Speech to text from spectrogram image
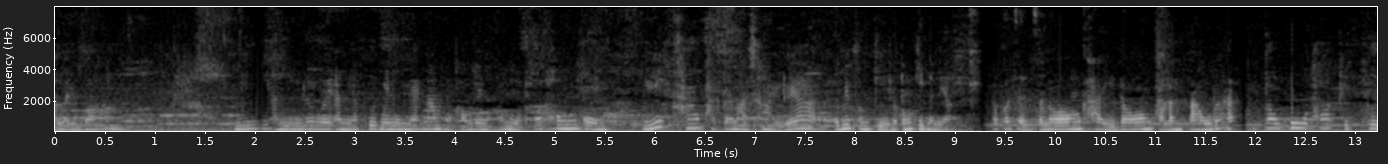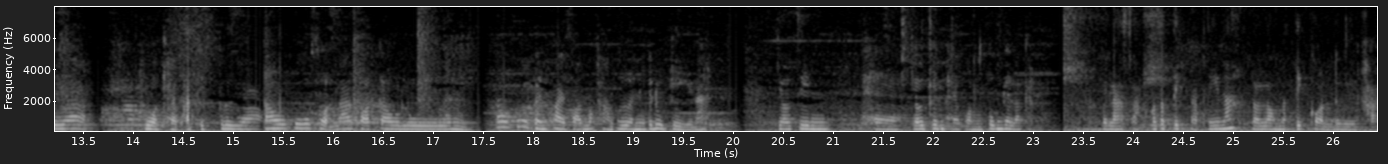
อะไรบ้างนี่อันนี้เลย อันนี้คือเมนูแนะนำของเขาเลยนะหมูทอดฮ่องกงเฮ้ยข้าวผัดกระหน่ำฉ่ายด้วยอะแล้วมีความเก๋เราต้องกินอันเนี้ย แล้วก็เจ๋นสลองไข่ดองขอลันเตาด้วยเต้าหู้ทอดพริกเกลือ ถั่วแขกผัดพริกเกลือ เต้าหู้สดราดซอสเกาลูนเต้าหู้เป็นฝ่ายซอสมะขามเอออันนี้ก็ดูเก๋นะ เกี๊ยวจินแพรเกี๊ยวจินแพรกวางตุ้งด้วยแล้วกัน เวลาสั่งก็จะติ๊กแบบนี้นะ เราลองมาติ๊กก่อนเลยค่ะ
